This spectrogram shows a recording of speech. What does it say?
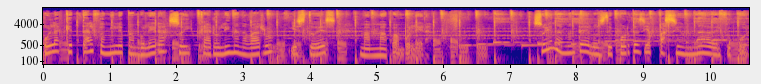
Hola, ¿qué tal familia pambolera? Soy Carolina Navarro y esto es Mamá Pambolera. Soy una amante de los deportes y apasionada del fútbol,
